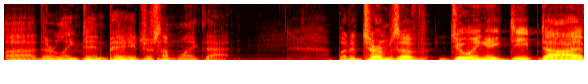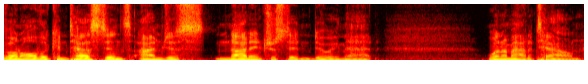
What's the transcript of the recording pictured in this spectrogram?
uh, their LinkedIn page or something like that. But in terms of doing a deep dive on all the contestants, I'm just not interested in doing that when I'm out of town.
